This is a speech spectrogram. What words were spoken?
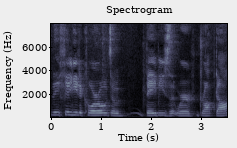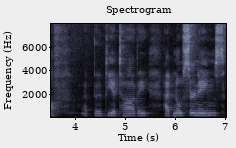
the figli di coro, the babies that were dropped off at the Pietà, they had no surnames.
